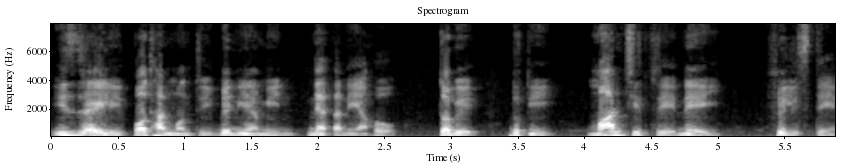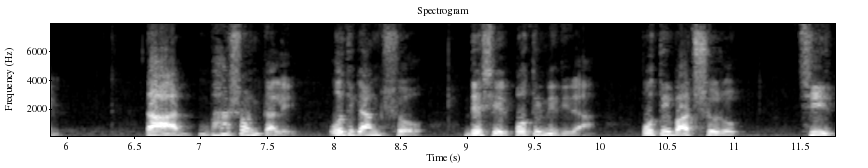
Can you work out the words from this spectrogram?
ইসরায়েলি প্রধানমন্ত্রী বেনিয়ামিন নেতানিয়াহু। তবে দুটি মানচিত্রে নেই ফিলিস্তিন। তার ভাষণকালে অধিকাংশ দেশের প্রতিনিধিরা প্রতিবাদ স্বরূপ চিত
